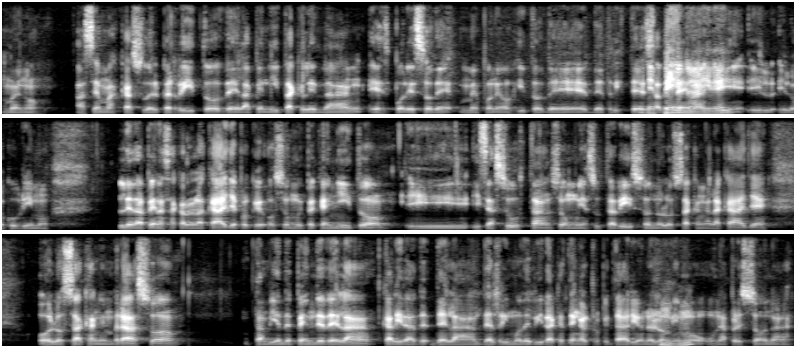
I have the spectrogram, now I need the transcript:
bueno, hacen más caso del perrito, de la penita que le dan, es por eso de me pone ojitos de, tristeza, de, pena, y, lo cubrimos. Le da pena sacarlo a la calle porque o son muy pequeñitos y, y se asustan, son muy asustadizos, no los sacan a la calle o los sacan en brazos también depende de la calidad de, la, del ritmo de vida que tenga el propietario. No es lo mismo una persona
